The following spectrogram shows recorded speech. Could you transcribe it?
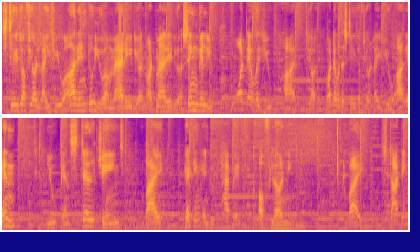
stage of your life you are into you are married you are not married you are single you whatever you are your, whatever the stage of your life you are in you can still change by getting into the habit of learning by starting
